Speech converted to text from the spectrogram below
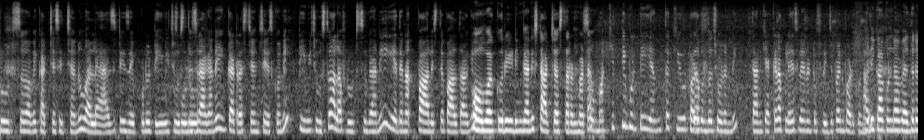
ఫ్రూట్స్ అవి కట్ చేసి ఇచ్చాను. వాళ్ళు యాజ్ ఇట్ ఈజ్ ఎప్పుడు టీవీ చూస్తూ రాగానే ఇంకా డ్రెస్ చేంజ్ చేసుకొని టీవీ చూస్తూ అలా ఫ్రూట్స్ కానీ ఏదైనా పాలు ఇస్తే పాలు తాగి హోంవర్క్ రీడింగ్ కానీ స్టార్ట్ చేస్తారనమాట మా కిట్టి బుడ్డి ఎంత క్యూట్ పడుకుందో చూడండి. దానికి ఎక్కడ ప్లేస్ లేనట్టు ఫ్రిడ్జ్ పైన పడుకుంది. అది కాకుండా వెదర్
